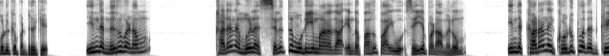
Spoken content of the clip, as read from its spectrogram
கொடுக்கப்பட்டிருக்கு. இந்த நிறுவனம் கடனை மீள செலுத்த முடியுமானதா என்ற பகுப்பாய்வு செய்யப்படாமலும் இந்த கடனை கொடுப்பதற்கு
